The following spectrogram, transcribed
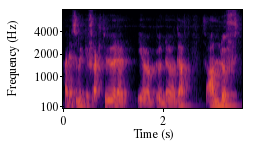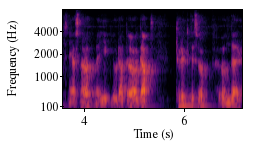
hade jag så mycket frakturer i under ögat. Så all luft när jag snöt mig gjorde att ögat trycktes upp under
